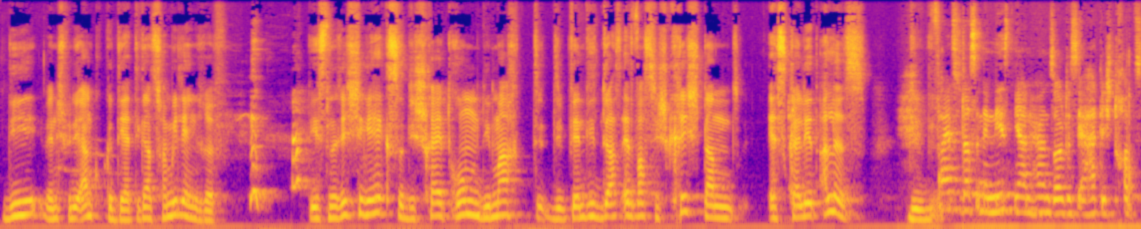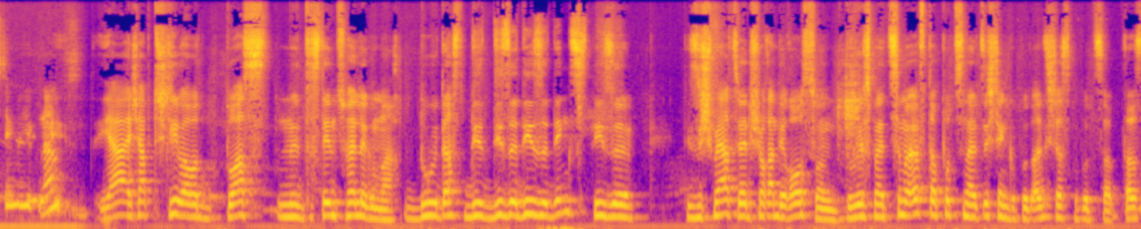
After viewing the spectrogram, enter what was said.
die, wenn ich mir die angucke, die hat die ganze Familie im Griff. Die ist eine richtige Hexe, die schreit rum, die macht, die, wenn die das etwas nicht kriegt, dann eskaliert alles. Die, Falls du das in den nächsten Jahren hören solltest, er hat dich trotzdem lieb, ne? Ja, ich hab dich lieb, aber du hast das Leben zur Hölle gemacht. Du, das, die, diese, diese Dings, diese, diese Schmerz werde ich noch an dir rausholen. Du wirst mein Zimmer öfter putzen, als ich den geputzt, als ich das geputzt habe. Das,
